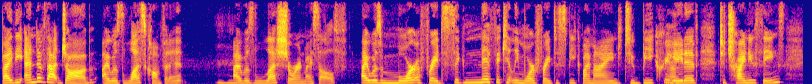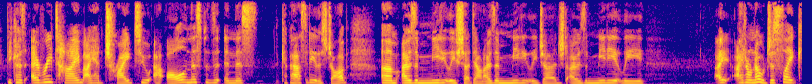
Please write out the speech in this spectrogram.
by the end of that job, I was less confident. I was less sure in myself. I was more afraid, significantly more afraid to speak my mind, to be creative, to try new things because every time I had tried to at all in this in this capacity, this job, um, I was immediately shut down. I was immediately judged. I was immediately I I don't know, just like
